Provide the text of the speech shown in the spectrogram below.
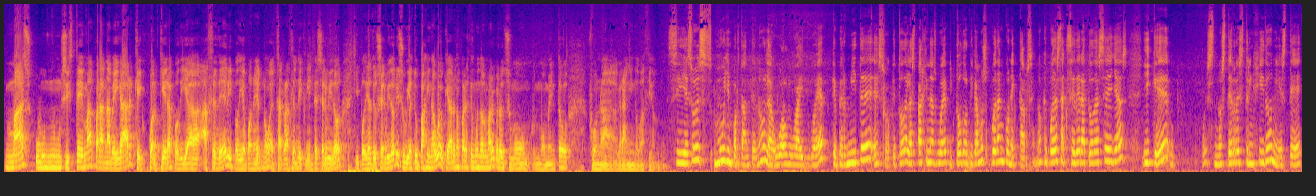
más un sistema para navegar que cualquiera podía acceder y podía poner ¿no? esta relación de cliente-servidor y podías un servidor y subía tu página web, que ahora nos parece muy normal, pero en su momento fue una gran innovación. Sí, eso es muy importante, ¿no? La World Wide Web, que permite eso, que todas las páginas web y todo, digamos, puedan conectarse, ¿no? Que puedas acceder a todas ellas y que pues no esté restringido ni esté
